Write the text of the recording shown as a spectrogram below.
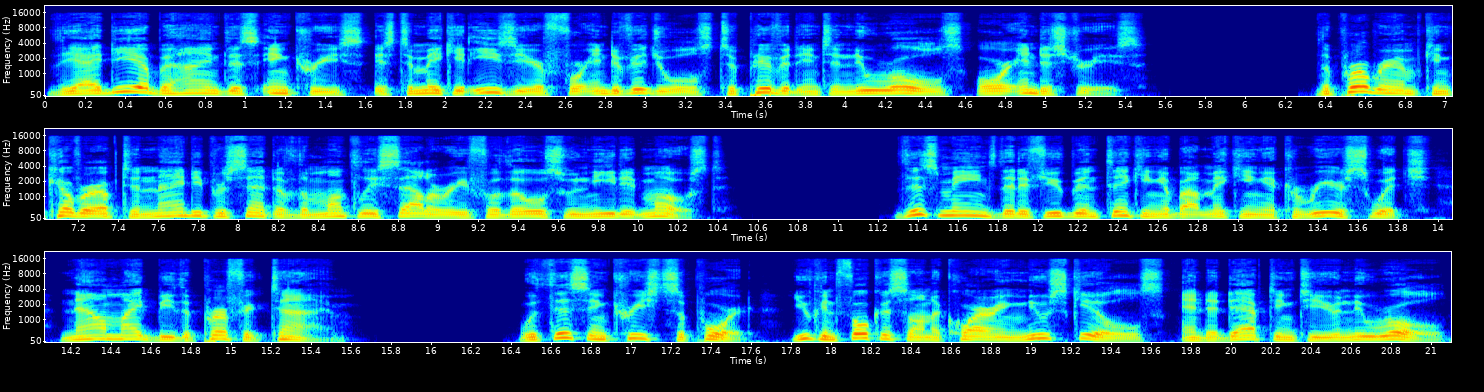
The idea behind this increase is to make it easier for individuals to pivot into new roles or industries. The program can cover up to 90% of the monthly salary for those who need it most. This means that if you've been thinking about making a career switch, now might be the perfect time. With this increased support, you can focus on acquiring new skills and adapting to your new role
